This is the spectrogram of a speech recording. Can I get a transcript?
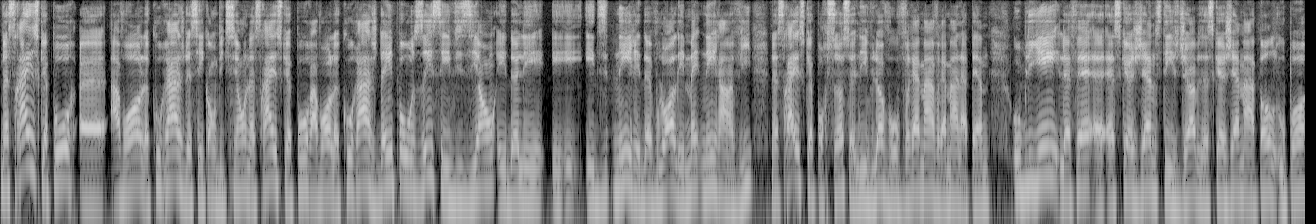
ne serait-ce que pour euh, avoir le courage de ses convictions, ne serait-ce que pour avoir le courage d'imposer ses visions et de les et, et, d'y tenir et de vouloir les maintenir en vie, ne serait-ce que pour ça, ce livre-là vaut vraiment, vraiment la peine. Oubliez le fait, euh, est-ce que j'aime Steve Jobs, est-ce que j'aime Apple ou pas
